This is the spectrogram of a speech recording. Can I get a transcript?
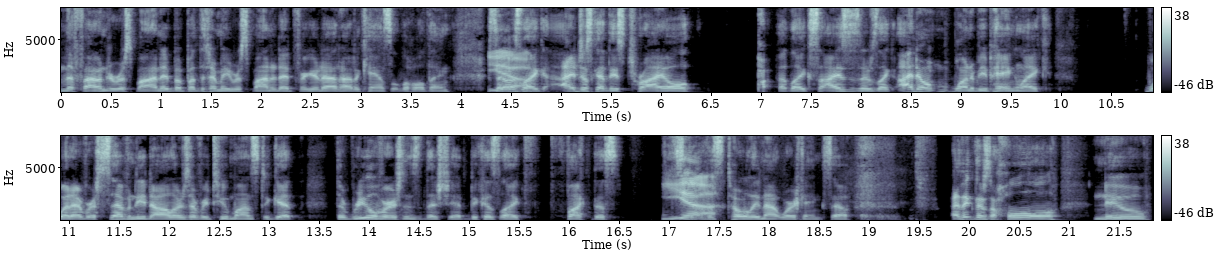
and the founder responded. But by the time he responded, I'd figured out how to cancel the whole thing. So I was like, I just got these trial like sizes. I was like, I don't want to be paying like whatever seventy dollars every two months to get the real versions of this shit because like fuck this yeah stuff. It's totally not working. So I think there's a whole new.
